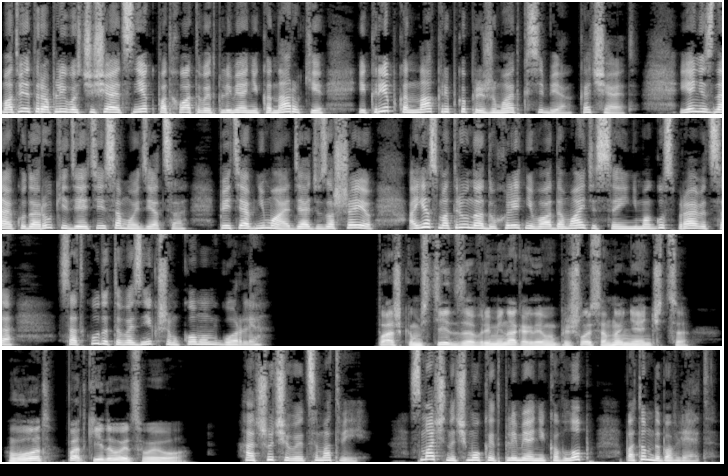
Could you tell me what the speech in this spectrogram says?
Матвей торопливо счищает снег, подхватывает племянника на руки и крепко-накрепко прижимает к себе, качает. Я не знаю, куда руки деть и самой деться. Петя обнимает дядю за шею, а я смотрю на двухлетнего Адамайтиса и не могу справиться с откуда-то возникшим комом в горле. Пашка мстит за времена, когда ему пришлось со мной нянчиться. Вот, подкидывает своего. Отшучивается Матвей. Смачно чмокает племянника в лоб, потом добавляет.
